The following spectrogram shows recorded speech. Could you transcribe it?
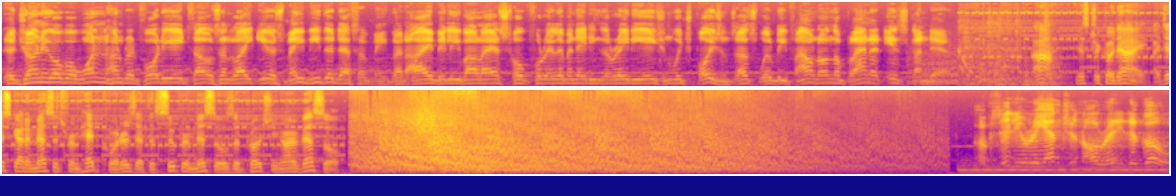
The journey over 148,000 light years may be the death of me, but I believe our last hope for eliminating the radiation which poisons us will be found on the planet Iscandar. Ah, Mr. Kodai, I just got a message from headquarters that the super missile's approaching our vessel. Auxiliary engine all ready to go.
